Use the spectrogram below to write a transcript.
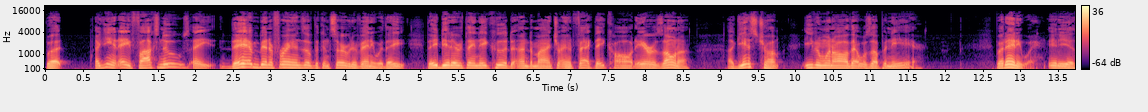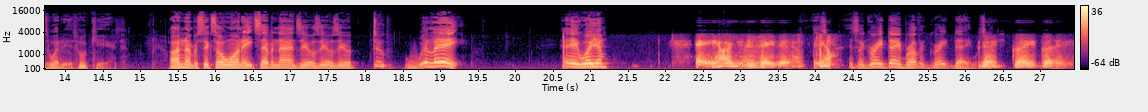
But again, hey, Fox News, hey, they haven't been a friends of the conservative anyway. They they did everything they could to undermine Trump. In fact, they called Arizona against Trump even when all that was up in the air. But anyway, it is what it is. Who cares? Our number 601-879-0002. Willie. Hey, William. Hey, how are you today there, It's, Tim? it's a great day, brother. Great day. What's Great, great, great.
